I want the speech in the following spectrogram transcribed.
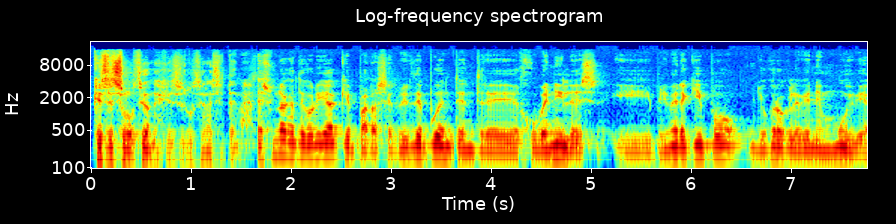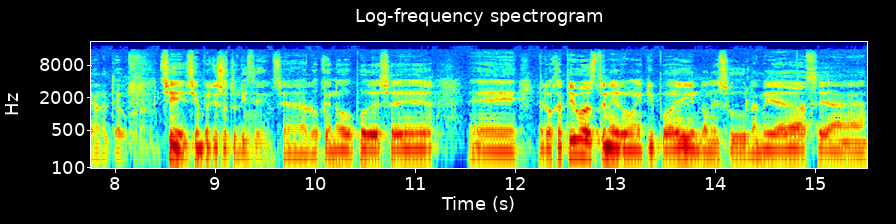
que se solucione, que se solucione ese tema. Es una categoría que para servir de puente entre juveniles y primer equipo, yo creo que le viene muy bien al Teucro. Sí, siempre que se utilice. O sea, lo que no puede ser... Eh, el objetivo es tener un equipo ahí en donde su, la media edad sea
